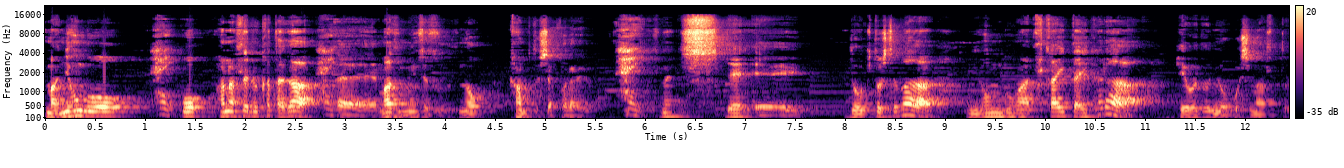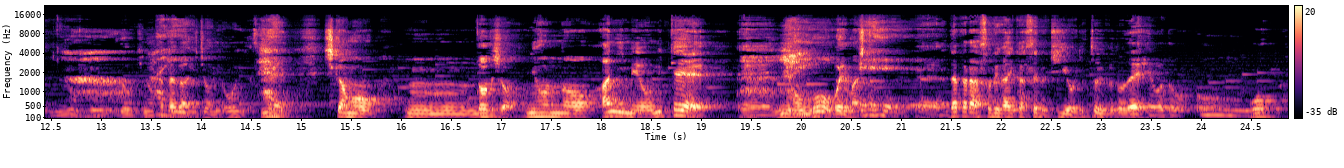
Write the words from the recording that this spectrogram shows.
まあ、日本語を話せる方が、はい、えー、まず面接の幹部としては来られる。ですね。で、えー、動機としては、日本語が使いたいから、平和堂に応募しますという動機の方が非常に多いんですね。はい、しかも、うん、どうでしょう。日本のアニメを見て、えー、日本語を覚えました、はい、えー、だからそれが活かせる企業にということで平和堂を、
